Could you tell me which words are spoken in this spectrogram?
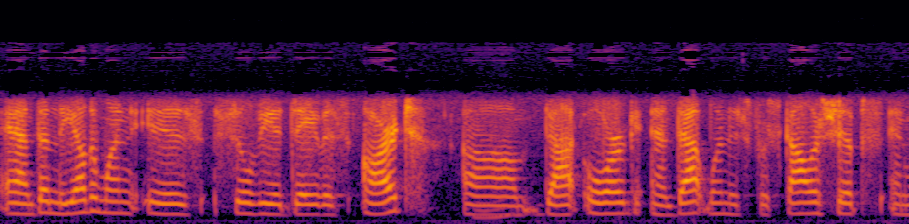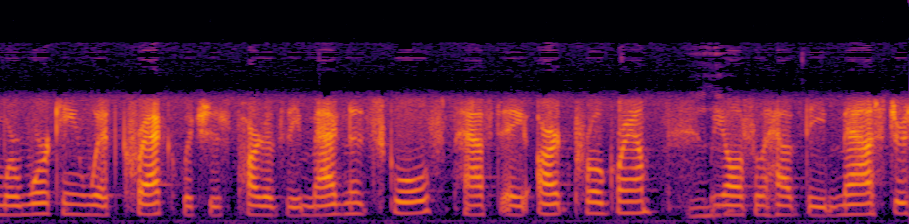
And then the other one is Sylvia Davis Art. Um, dot org, and that one is for scholarships. And we're working with CREC, which is part of the Magnet Schools half day art program. We also have the Master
